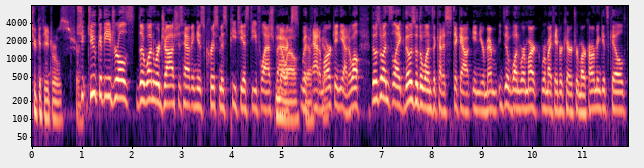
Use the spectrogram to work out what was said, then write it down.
Two cathedrals, sure. two, two cathedrals. The one where Josh is having his Christmas PTSD flashbacks Noel, with yeah, Adam yeah. Arkin. Yeah, well, those ones like those are the ones that kind of stick out in your memory. The one where Mark, where my favorite character Mark Harmon gets killed.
